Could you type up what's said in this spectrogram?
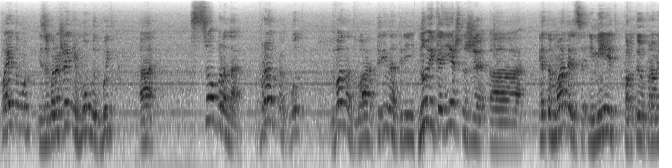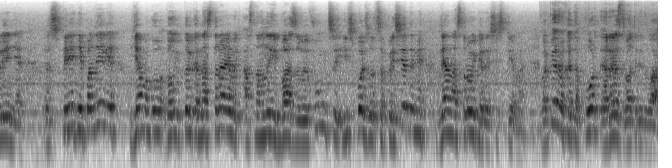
Поэтому изображения могут быть а, собрано в рамках вот 2 на 2, 3 на 3. Ну и, конечно же, а, эта матрица имеет порты управления. С передней панели я могу только настраивать основные базовые функции и использоваться пресетами для настройки этой системы. Во-первых, это порт RS232,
